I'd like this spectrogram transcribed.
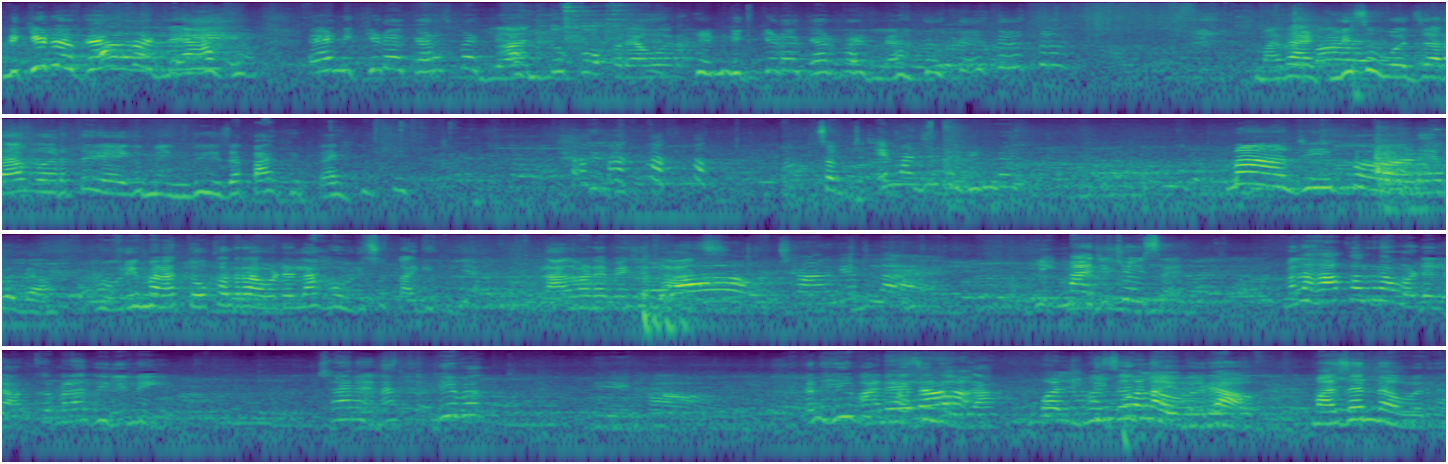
निक्की डोक्यावर पडल्या ए निक्की डोक्यावरच पडल्या आणि तू कोपऱ्यावर. निक्की डोक्यावर पडल्या माझा ऍटलीस्ट वर जरा वर तरी आहे. मेंदू हिचा पाकिट आहे. ए माझी नवीन bag. माझी पण आहे बघा. हवरी मला तो कलर आवडलेला हवरी स्वतः घेतली आहे. लाल वाड्यापेक्षा लाल. छान घेतलाय. ही माझी चॉईस आहे. मला हा कलर आवडलेला तर मला दिली नाही. छान आहे ना? हे बघ. हे हा. आणि हे आणि माझा याला नवरा. Multiple माझा आहे. नवरा. माझा नवरा.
